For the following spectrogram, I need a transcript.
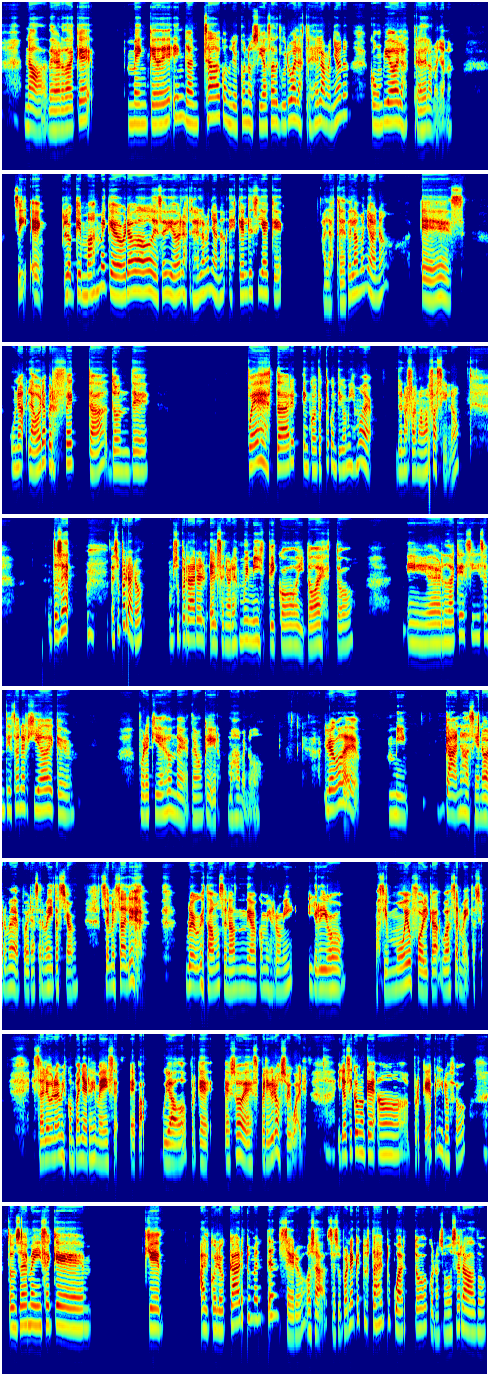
nada, de verdad que me quedé enganchada cuando yo conocí a Sadhguru a las 3 de la mañana con un video de las 3 de la mañana. Sí, en, lo que más me quedó grabado de ese video de las 3 de la mañana es que él decía que a las 3 de la mañana es una, la hora perfecta donde puedes estar en contacto contigo mismo de, una forma más fácil, ¿no? Entonces, es súper raro, súper raro, el, el señor es muy místico y todo esto. Y de verdad que sí sentí esa energía de que por aquí es donde tengo que ir más a menudo. Luego de mi ganas así enorme de poder hacer meditación, se me sale, luego que estábamos cenando un día con mis roomies, y yo le digo, así muy eufórica, voy a hacer meditación. Y sale uno de mis compañeros y me dice, epa, cuidado, porque eso es peligroso igual. Y yo así como que, ah, ¿por qué peligroso? Entonces me dice que, que al colocar tu mente en cero, o sea, se supone que tú estás en tu cuarto con los ojos cerrados,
